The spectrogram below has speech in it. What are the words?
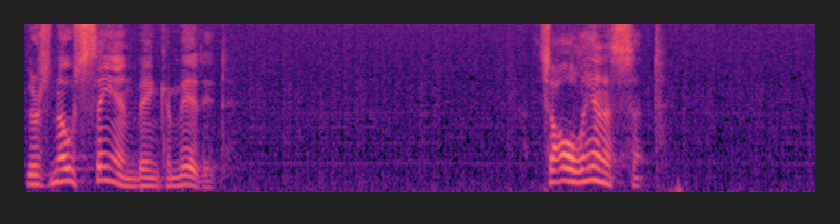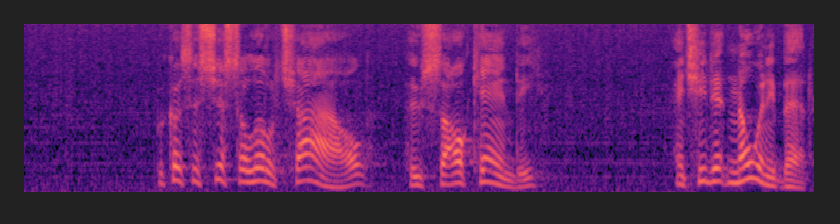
There's no sin being committed. It's all innocent. Because it's just a little child who saw candy and she didn't know any better.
